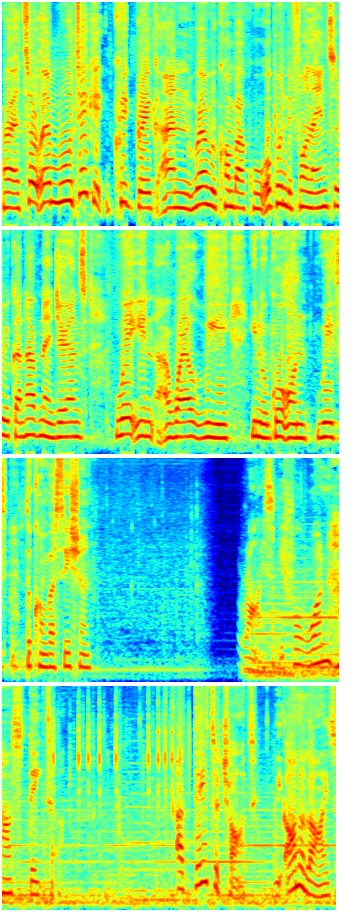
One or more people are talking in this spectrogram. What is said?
All right, so um, we'll take a quick break, and when we come back, we'll open the phone line so we can have Nigerians weigh in while we, you know, go on with the conversation. Rise before one has data at Data Chat, we analyze.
